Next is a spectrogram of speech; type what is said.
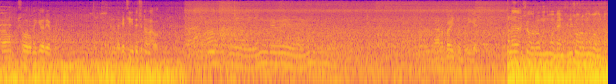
അത് നമുക്ക് ഷോറൂമിൽ കയറിയൊക്കെ എന്തൊക്കെ ചെയ്തിട്ടുണ്ടാവും ഷോറൂമിൽ നിന്ന് ബെൻസിന് ഷോറൂമിൽ നിന്ന് പോകുന്നുണ്ടോ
